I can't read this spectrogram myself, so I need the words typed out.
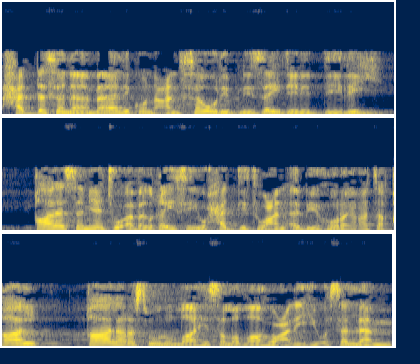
حدثنا مالك عن ثور بن زيد الديلي قال سمعت أبا الغيث يحدث عن أبي هريرة قال قال رسول الله صلى الله عليه وسلم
